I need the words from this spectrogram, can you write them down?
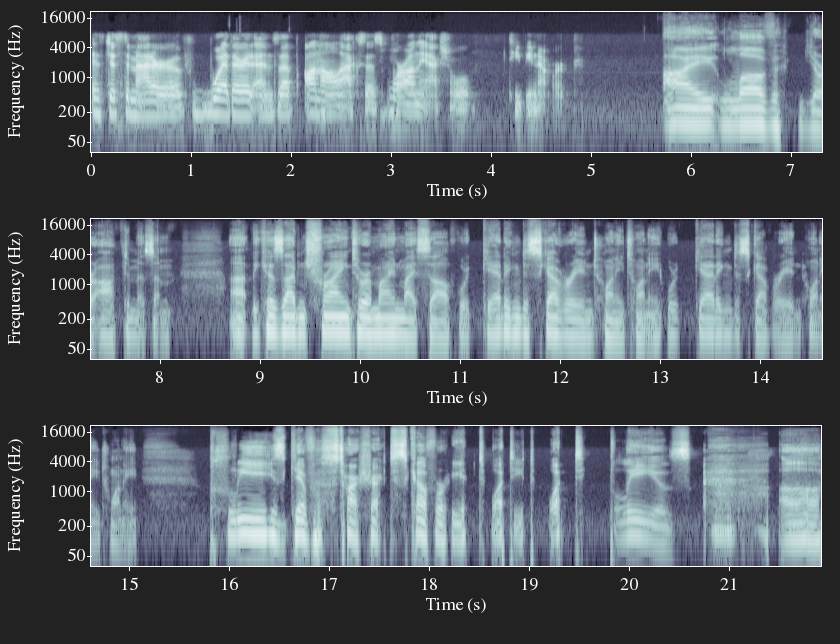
it's just a matter of whether it ends up on all access or on the actual TV network. I love your optimism uh, because I'm trying to remind myself we're getting Discovery in 2020. We're getting Discovery in 2020. Please give us Star Trek Discovery in 2020. Please. Uh,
